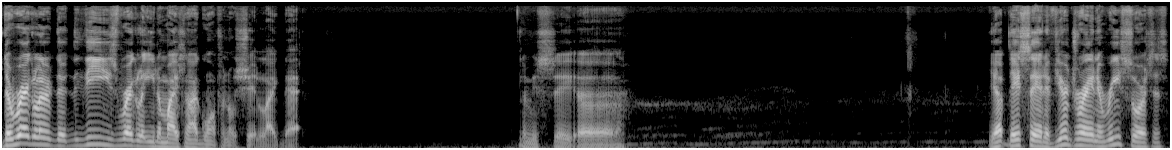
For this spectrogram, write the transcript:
the regular the, these regular Edomites not going for no shit like that. Let me see. Uh Yep, they said if you're draining resources,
